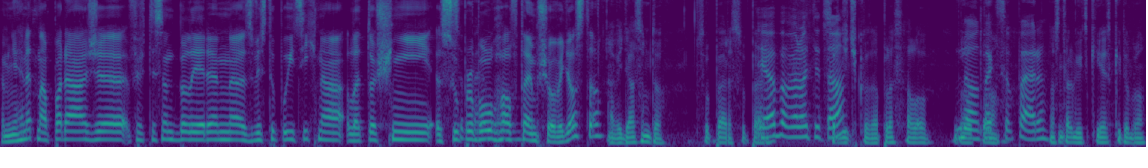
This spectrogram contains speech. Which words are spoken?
Mně hned napadá, že 50 Cent byl jeden z vystupujících na letošní Super Bowl. halftime show. Viděl jsi to? A viděl jsem to. Super, super. Jo, bavilo tě to? Srdíčko zaplesalo. Bylo No, to tak super. nostalgický, hezký to bylo.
